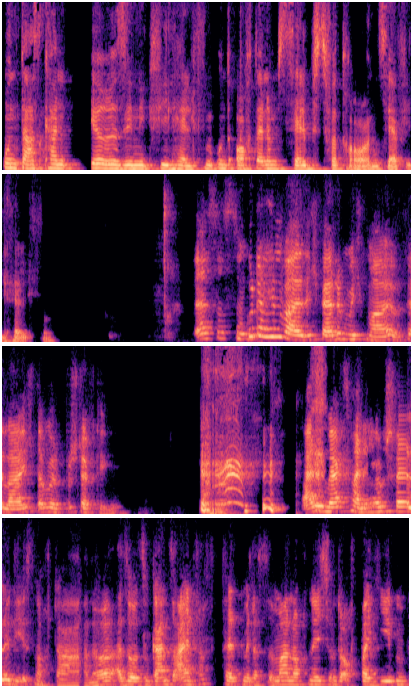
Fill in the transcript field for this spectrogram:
und das kann irrsinnig viel helfen und auch deinem Selbstvertrauen sehr viel helfen. Das ist ein guter Hinweis. Ich werde mich mal vielleicht damit beschäftigen. Weil du merkst, meine Hemmschwelle, die ist noch da. Ne? Also so ganz einfach fällt mir das immer noch nicht. Und auch bei jedem,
